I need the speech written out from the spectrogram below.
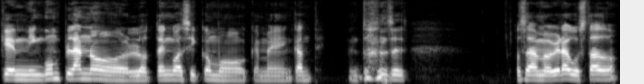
que en ningún plano lo tengo así como que me encante. Entonces, o sea, me hubiera gustado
